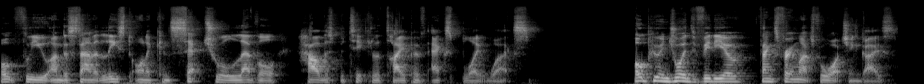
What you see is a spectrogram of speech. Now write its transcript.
hopefully you understand at least on a conceptual level how this particular type of exploit works. Hope you enjoyed the video. Thanks very much for watching guys.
